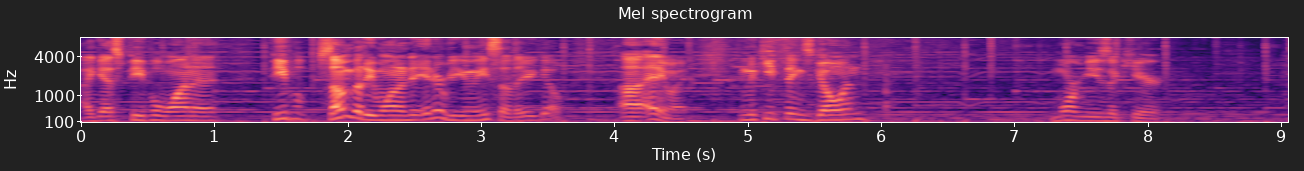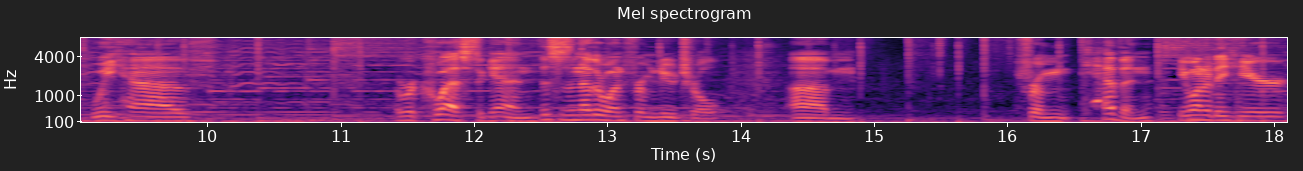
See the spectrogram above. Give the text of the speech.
I guess people wanna people somebody wanted to interview me, so there you go. Uh, anyway, I'm gonna keep things going more music here. We have a request again. This is another one from Neutral. Um, from Kevin. He wanted to hear.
